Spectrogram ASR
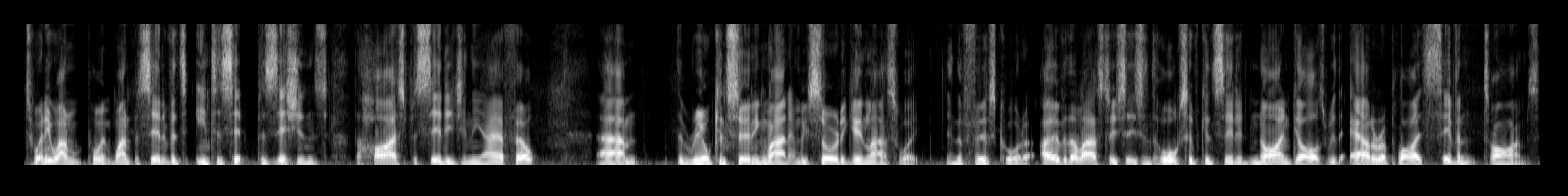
21.1% of its intercept possessions, the highest percentage in the AFL. Um, the real concerning one, and we saw it again last week in the first quarter, over the last two seasons, the Hawks have conceded nine goals without a reply seven times.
